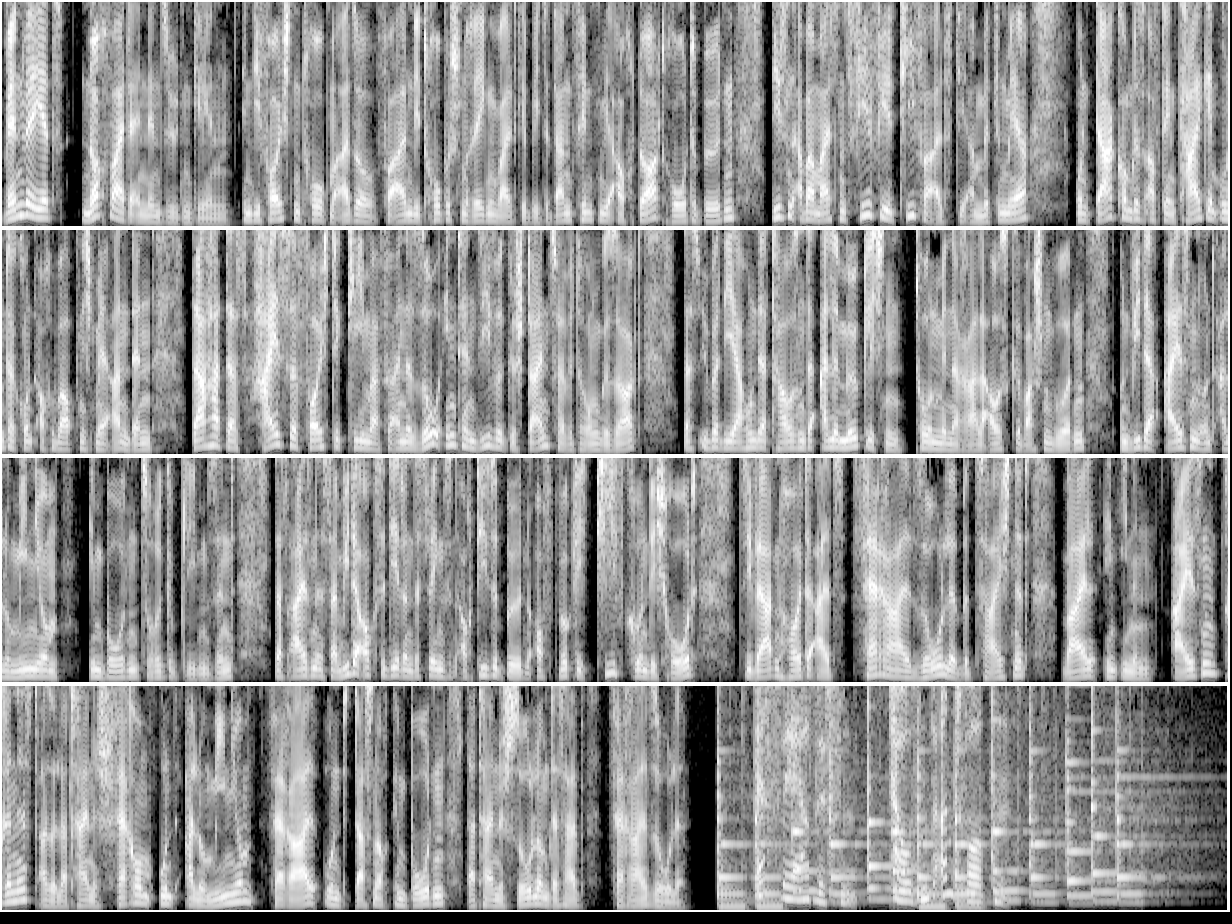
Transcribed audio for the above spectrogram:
Wenn wir jetzt noch weiter in den Süden gehen, in die feuchten Tropen, also vor allem die tropischen Regenwaldgebiete, dann finden wir auch dort rote Böden. Die sind aber meistens viel, viel tiefer als die am Mittelmeer. Und da kommt es auf den Kalk im Untergrund auch überhaupt nicht mehr an, denn da hat das heiße, feuchte Klima für eine so intensive Gesteinsverwitterung gesorgt, dass über die Jahrhunderttausende alle möglichen Tonminerale ausgewaschen wurden und wieder Eisen und Aluminium im Boden zurückgeblieben sind. Das Eisen ist dann wieder oxidiert und deswegen sind auch diese Böden oft wirklich tiefgründig rot. Sie werden heute als Ferralsole bezeichnet, weil in ihnen Eisen drin ist, also lateinisch Ferrum und Aluminium, Ferral und das noch im Boden, lateinisch Solum, deshalb Ferralsole. SWR Wissen. Tausend Antworten.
